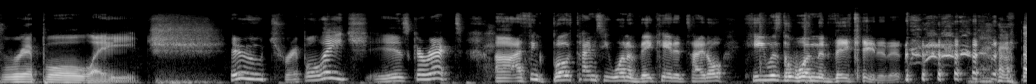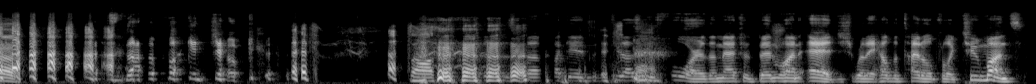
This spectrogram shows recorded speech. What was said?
Triple H. Two, Triple H is correct. Uh, I think both times he won a vacated title, he was the one that vacated it. That's not a fucking joke. that's that's awesome. This is, uh, fucking 2004, the match with Benoit and Edge, where they held the title for like two months.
